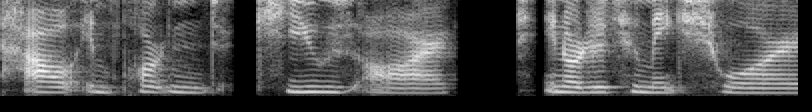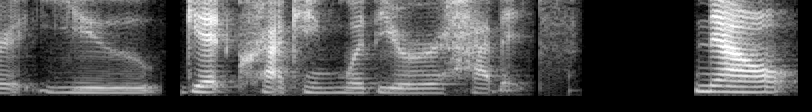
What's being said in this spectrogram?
how important cues are in order to make sure you get cracking with your habits. Now,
